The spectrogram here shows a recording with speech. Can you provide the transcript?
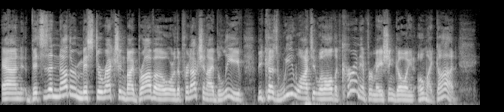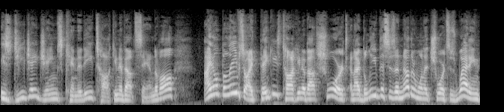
And this is another misdirection by Bravo or the production, I believe, because we watch it with all the current information going, oh my God, is DJ James Kennedy talking about Sandoval? I don't believe so. I think he's talking about Schwartz, and I believe this is another one at Schwartz's wedding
